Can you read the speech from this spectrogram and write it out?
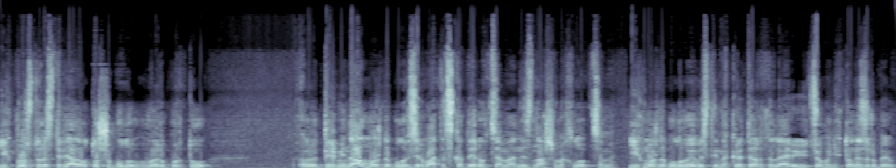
Їх просто розстріляли. Ото, що було в аеропорту. Е, Термінал можна було взірвати з кадировцями, а не з нашими хлопцями. Їх можна було вивезти і накрити артилерією. Цього ніхто не зробив.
